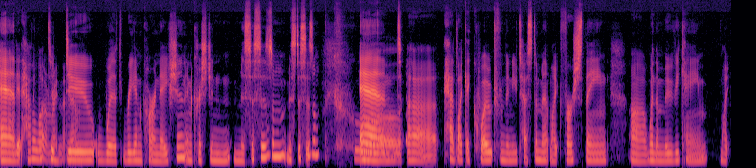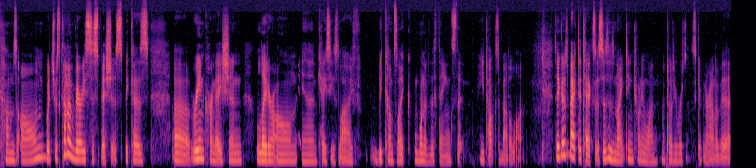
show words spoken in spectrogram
And it had a lot to that down. do with reincarnation and Christian mysticism. Mysticism Cool. and uh, had like a quote from the New Testament, like first thing uh, when the movie came, like comes on, which was kind of very suspicious because uh, reincarnation later on in Cayce's life becomes like one of the things that he talks about a lot. So he goes back to Texas. This is 1921. I told you we're skipping around a bit.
